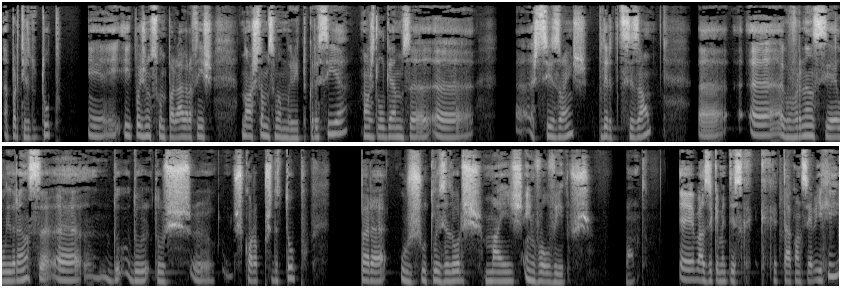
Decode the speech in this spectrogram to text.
a partir do topo. E, e, depois no segundo parágrafo diz: Nós somos uma meritocracia, nós delegamos a, a, as decisões, poder de decisão, a, a governança e a liderança do, do, dos, dos corpos de topo para os utilizadores mais envolvidos. Pronto. É basicamente isso que, que, que, está a acontecer. E aqui,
